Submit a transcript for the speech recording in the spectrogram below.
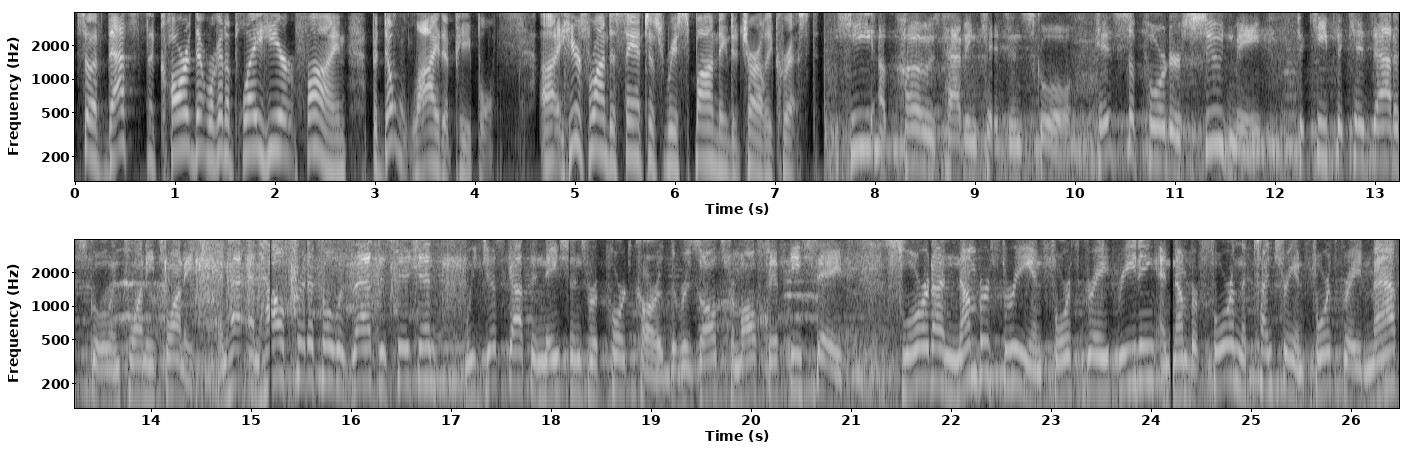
So if that's the card that we're going to play here, fine, but don't lie to people. Uh, here's Ron DeSantis responding to Charlie Crist. He opposed having kids in school. His supporters sued me to keep the kids out of school in 2020. And, ha- and how critical was that decision? We just got the nation's report card, the results from all 50 states. Florida, number three in fourth grade reading, and number four in the country in fourth grade math.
